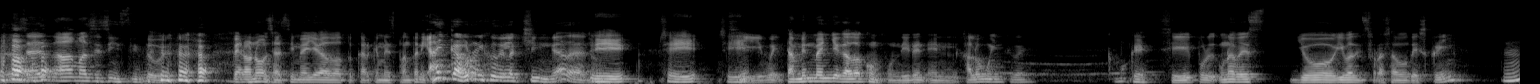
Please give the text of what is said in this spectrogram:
o sea, es nada más ese instinto, güey. Pero no, o sea, sí me ha llegado a tocar que me espantan y, ay, cabrón, hijo de la chingada. ¿no? Sí, sí, sí. Sí, güey. También me han llegado a confundir en, en Halloween, güey. ¿Cómo que? Sí, por, una vez yo iba disfrazado de Scream. ¿Mm?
